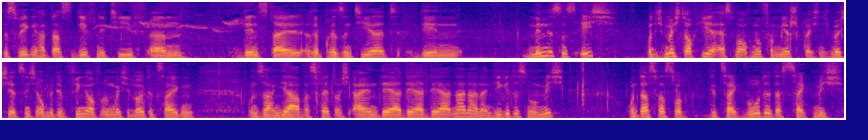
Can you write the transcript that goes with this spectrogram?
Deswegen hat das definitiv ähm, den Style repräsentiert, den mindestens ich, und ich möchte auch hier erstmal auch nur von mir sprechen. Ich möchte jetzt nicht auch mit dem Finger auf irgendwelche Leute zeigen und sagen, ja, was fällt euch ein, der, der, der. Nein, nein, nein, hier geht es nur um mich. Und das, was dort gezeigt wurde, das zeigt mich.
